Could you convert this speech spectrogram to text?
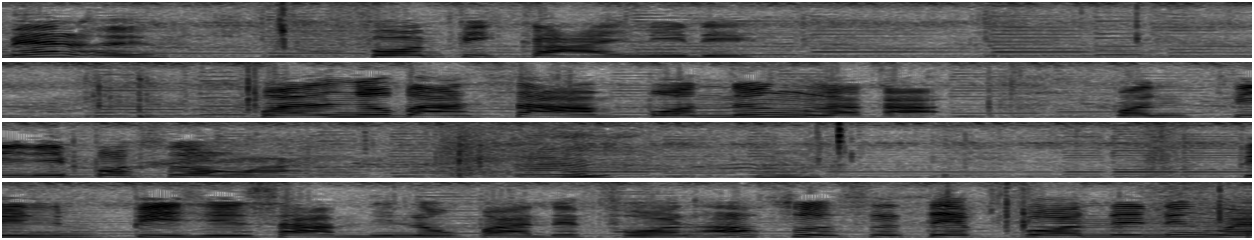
แม่นเอ้ยฟ้อนปีกายนี่เดิฟ้อนอนุบาลสามปหนึ่งแล้วกะปอนปีนี้ปสองละอืมปีนี้ปีที่สามที่น้องป่านได้ฟ้อนอ้าวส่วนสเต็ปฟ้อนได้นึงไหม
